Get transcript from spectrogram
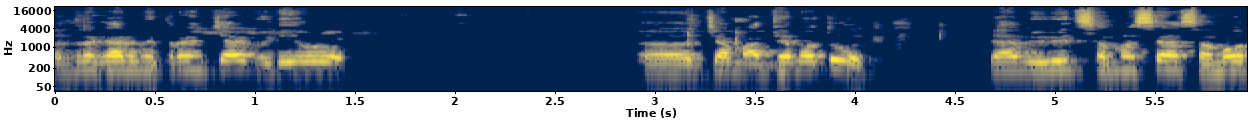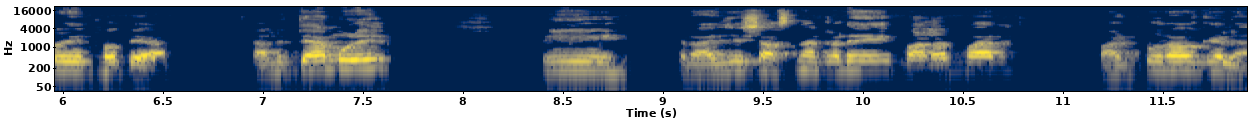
पत्रकार मित्रांच्या व्हिडिओ च्या माध्यमातून त्या विविध समस्या समोर येत होत्या. आणि त्यामुळे मी राज्य शासनाकडे वारंवार पाठपुरावा केला.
